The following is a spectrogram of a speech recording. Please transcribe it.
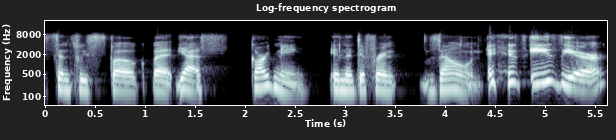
since we spoke. But yes, gardening in a different zone. It's easier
